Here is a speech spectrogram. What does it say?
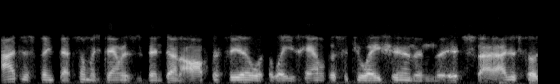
I just think that so much damage has been done off the field with the way he's handled the situation, and it's I I just feel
